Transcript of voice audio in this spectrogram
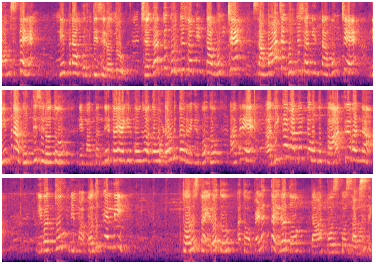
ಸಂಸ್ಥೆ ನಿಮ್ಮನ್ನ ಗುರುತಿಸಿರೋದು. ಜಗತ್ತು ಗುರುತಿಸೋಕ್ಕಿಂತ ಮುಂಚೆ, ಸಮಾಜ ಗುರುತಿಸೋಕ್ಕಿಂತ ಮುಂಚೆ ನಿಮ್ಮನ್ನ ಗುರುತಿಸಿರೋದು ನಿಮ್ಮ ತಂದೆ ತಾಯಿ ಆಗಿರ್ಬೋದು ಅಥವಾ ಒಡ ಹುಡ್ತವ್ರಾಗಿರ್ಬೋದು ಆದ್ರೆ ಅಧಿಕವಾದಂತ ಒಂದು ಪಾತ್ರವನ್ನ ಇವತ್ತು ನಿಮ್ಮ ಬದುಕಲ್ಲಿ ತೋರಿಸ್ತಾ ಇರೋದು ಅಥವಾ ಬೆಳಗ್ತಾ ಇರೋದು ಡಾನ್ ಬೋಸ್ಕೋ ಸಂಸ್ಥೆ.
